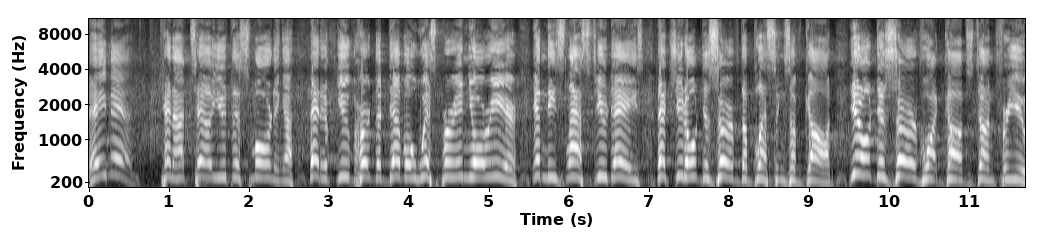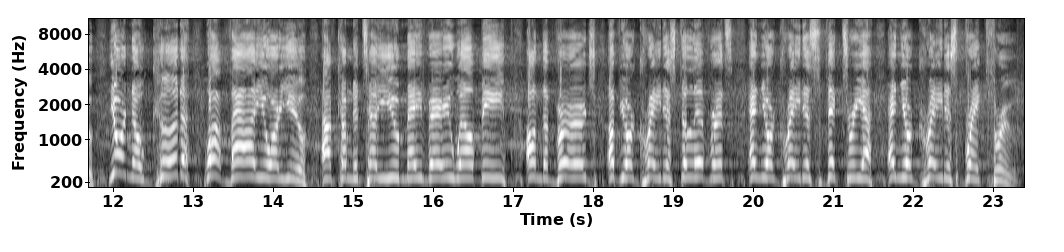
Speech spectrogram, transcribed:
Amen. Can I tell you this morning uh, that if you've heard the devil whisper in your ear in these last few days that you don't deserve the blessings of God, you don't deserve what God's done for you, you're no good, what value are you? I've come to tell you, you may very well be on the verge of your greatest deliverance and your greatest victory uh, and your greatest breakthrough.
